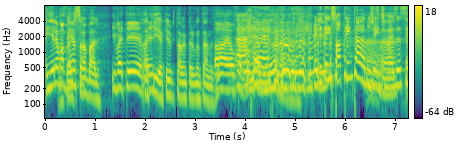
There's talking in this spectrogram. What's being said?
E ele é uma Bastante benção. trabalho. E vai ter. vai- Aqui, aquilo que estava me perguntando. viu? Ah, é o cabelo branco. Ele tem só 30 anos, gente, mas assim.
